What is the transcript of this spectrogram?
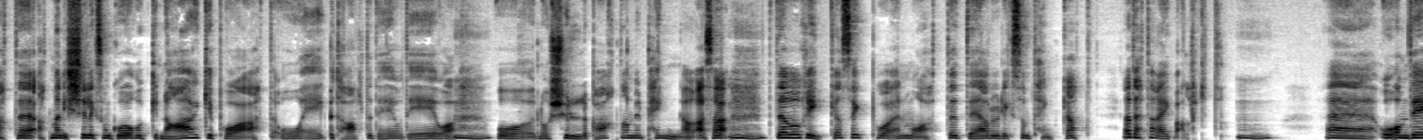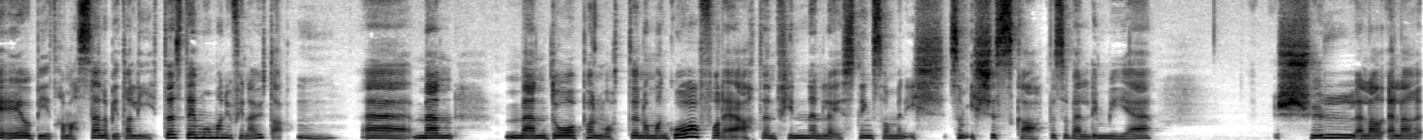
At, eh, at man ikke liksom går og gnager på at 'Å, jeg betalte det og det', og, Mm. og 'nå skylder partneren min penger'. Altså, Mm. det der å rigge seg på en måte der du liksom tenker at 'ja, dette har jeg valgt'. Mm. Eh, og om det er å bidra masse eller bidra lite, så det må man jo finne ut av. Mm. Eh, men, men da på en måte, når man går for det, at en finner en løsning som, en ikke, som ikke skaper så veldig mye skyld eller, eller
